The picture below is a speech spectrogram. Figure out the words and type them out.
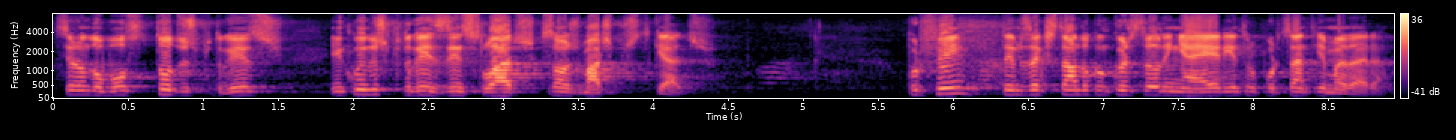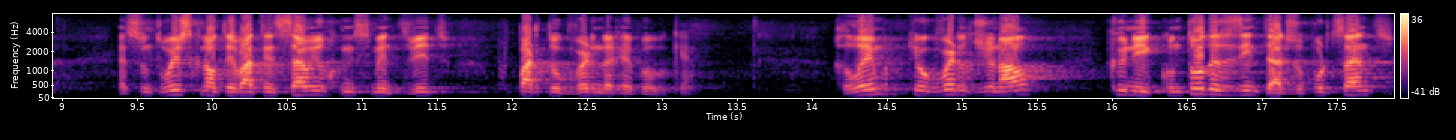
serão do bolso de todos os portugueses, incluindo os portugueses insulares, que são os mais prejudicados. Por fim, temos a questão do concurso da linha aérea entre o Porto Santo e a Madeira. Assunto este que não teve a atenção e o reconhecimento devido por parte do Governo da República. Relembro que o Governo Regional reuniu com todas as entidades do Porto Santo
